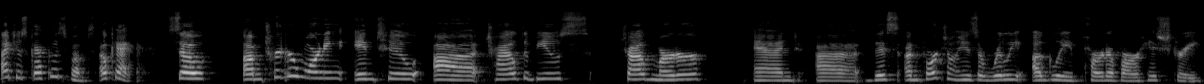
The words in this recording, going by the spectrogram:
I just got goosebumps. Okay, so um, trigger warning into uh child abuse, child murder, and uh, this unfortunately is a really ugly part of our history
